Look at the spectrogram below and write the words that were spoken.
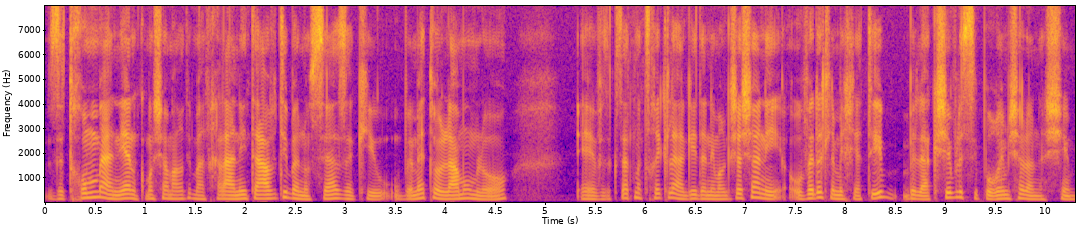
זה תחום מעניין, כמו שאמרתי בהתחלה, אני התאהבתי בנושא הזה, כי הוא, הוא באמת עולם ומלואו, אה, וזה קצת מצחיק להגיד, אני מרגישה שאני עובדת למחייתי בלהקשיב לסיפורים של אנשים.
